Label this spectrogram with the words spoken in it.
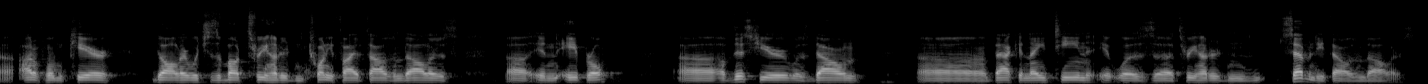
uh, out-of-home care dollar, which is about three hundred and twenty-five thousand dollars, uh, in April. Uh, of this year was down, uh, back in nineteen, it was, uh, three hundred and seventy thousand dollars.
